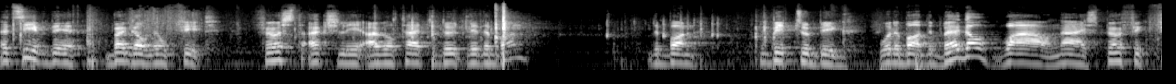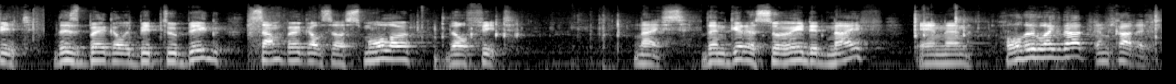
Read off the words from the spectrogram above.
Let's see if the bagel will fit. First, actually, I will try to do it with the bun the bun a bit too big. What about the bagel? Wow, nice, perfect fit. This bagel a bit too big. Some bagels are smaller, they'll fit. Nice. Then get a serrated knife and then hold it like that and cut it.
